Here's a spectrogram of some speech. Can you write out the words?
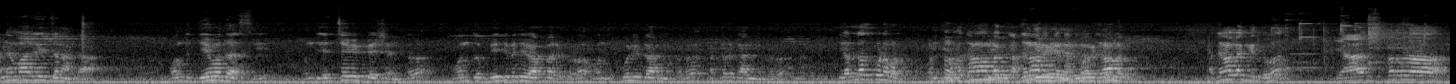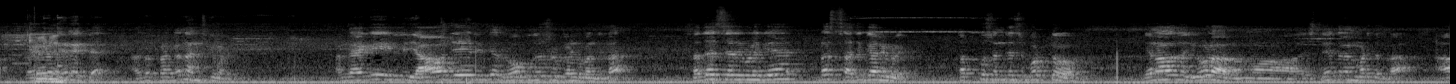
ಅಲೆಮಾರಿ ಜನಾಂಗ ಒಂದು ದೇವದಾಸಿ ಒಂದು ಎಚ್ ಐ ವಿ ಪೇಷಂಟ್ ಒಂದು ಬೀದಿ ಬೀದಿ ವ್ಯಾಪಾರಿಗಳು ಒಂದು ಕೂಲಿ ಕಾರ್ಮಿಕರು ಕಟ್ಟಡ ಕಾರ್ಮಿಕರು ಎಲ್ಲದೂ ಕೂಡ ಬರುತ್ತೆ. ಒಟ್ಟು ಹದಿನಾಲ್ಕು ಹದಿನಾಲ್ಕು. ಹದಿನಾಲ್ಕು ಹದಿನಾಲ್ಕು ಇದ್ದು ಯಾಸ್ ಪರ್ ಏನೈತೆ ಅದ್ರ ಪ್ರಕಾರ ಹಂಚಿಕೆ ಮಾಡಿದ್ವಿ ಹಂಗಾಗಿ ಇಲ್ಲಿ ಯಾವುದೇ ರೀತಿಯ ಲೋಪದೋಷಗಳು ಕಂಡು ಬಂದಿಲ್ಲ. ಸದಸ್ಯರುಗಳಿಗೆ ಪ್ಲಸ್ ಅಧಿಕಾರಿಗಳಿಗೆ ತಪ್ಪು ಸಂದೇಶ ಕೊಟ್ಟು ಏನಾದರೂ ಏಳು ನಮ್ಮ ಸ್ನೇಹಿತರನ್ನು ಮಾಡಿದ್ರಲ್ಲ ಆ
